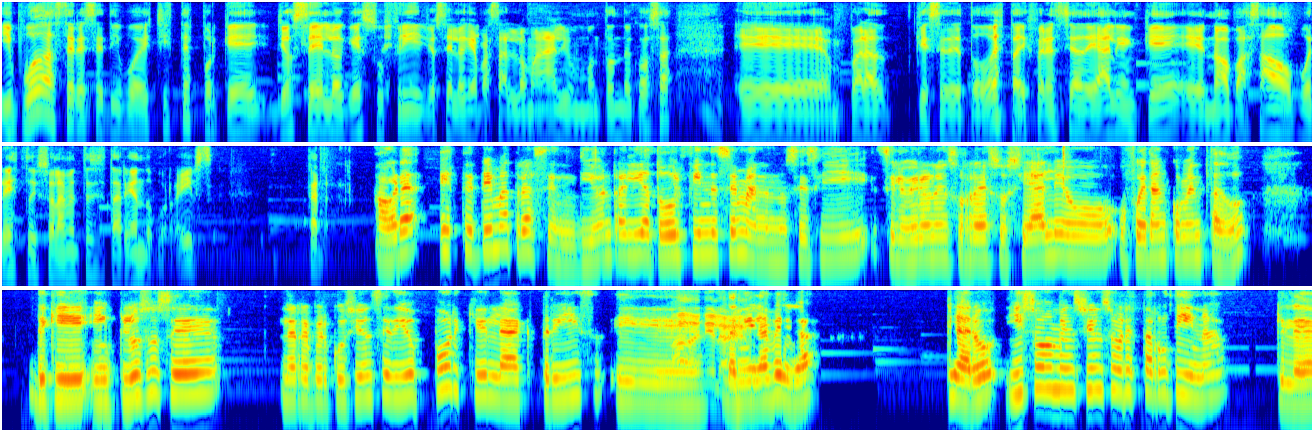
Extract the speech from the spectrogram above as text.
y puedo hacer ese tipo de chistes porque yo sé lo que es sufrir, yo sé lo que es pasarlo mal y un montón de cosas eh, para que se dé todo esto, a diferencia de alguien que eh, no ha pasado por esto y solamente se está riendo por reírse. Ahora, este tema trascendió en realidad todo el fin de semana, no sé si, si lo vieron en sus redes sociales o, fue tan comentado, de que incluso se la repercusión se dio porque la actriz eh, ah, Daniela, Vega, claro, hizo mención sobre esta rutina que le,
